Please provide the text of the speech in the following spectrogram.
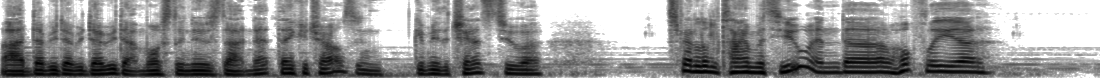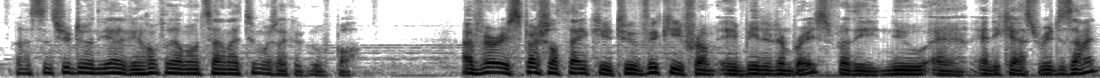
Uh, www.mostlynews.net. Thank you, Charles, and give me the chance to uh, spend a little time with you, and uh, hopefully, uh, uh, since you're doing the editing, hopefully I won't sound like too much like a goofball. A very special thank you to Vicky from A Beaded Embrace for the new uh, Andycast redesign,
